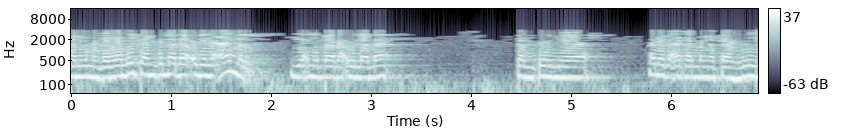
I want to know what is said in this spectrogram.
dan mengembalikan kepada ulil amr yakni para ulama tentunya mereka akan mengetahui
